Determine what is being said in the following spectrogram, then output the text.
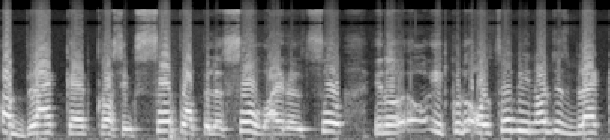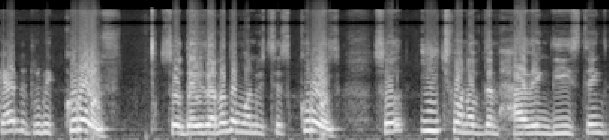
A black cat crossing, so popular, so viral, so, you know, it could also be not just black cat, it could be crows. So there is another one which says crows. So each one of them having these things.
